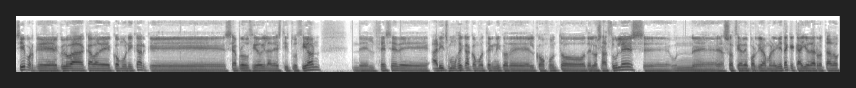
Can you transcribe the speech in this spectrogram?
Sí, porque el club acaba de comunicar que se ha producido hoy la destitución del cese de Aritz Mújica como técnico del conjunto de los azules, eh, una sociedad deportiva Morevieta que cayó derrotado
